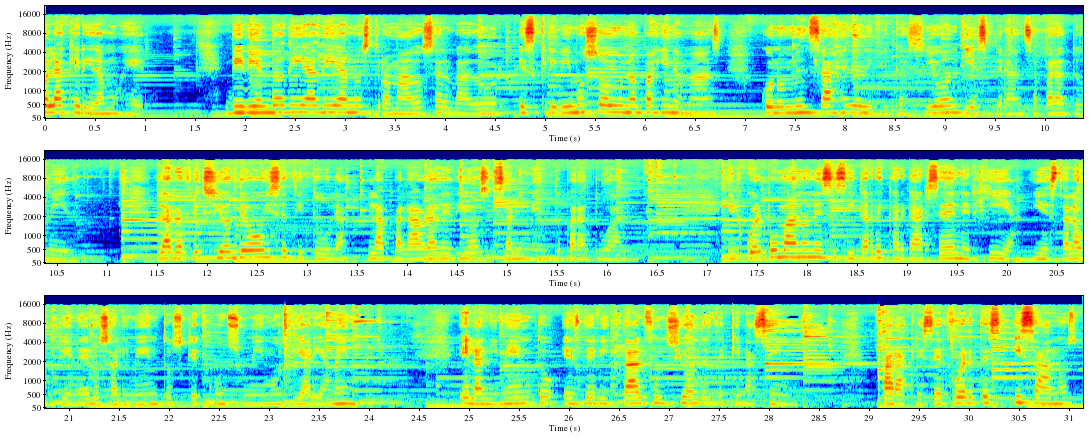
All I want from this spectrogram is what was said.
Hola querida mujer, viviendo día a día nuestro amado Salvador, escribimos hoy una página más con un mensaje de edificación y esperanza para tu vida. La reflexión de hoy se titula La palabra de Dios es alimento para tu alma. El cuerpo humano necesita recargarse de energía y esta la obtiene de los alimentos que consumimos diariamente. El alimento es de vital función desde que nacemos para crecer fuertes y sanos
